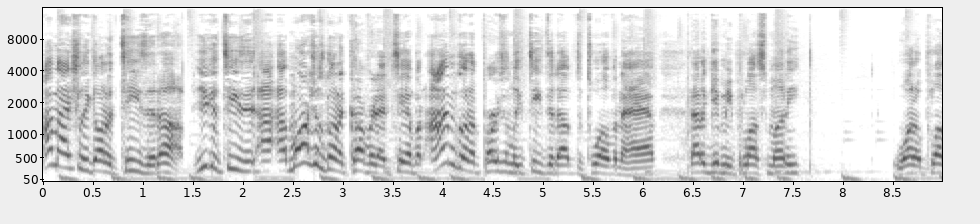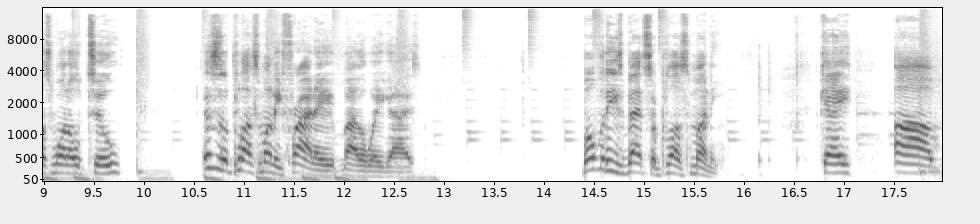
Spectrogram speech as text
I'm actually going to tease it up. You can tease it. I, Marshall's going to cover that 10, but I'm going to personally tease it up to 12 and a half. That'll give me plus money. One plus 102. This is a plus money Friday, by the way, guys. Both of these bets are plus money. Okay. Um,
